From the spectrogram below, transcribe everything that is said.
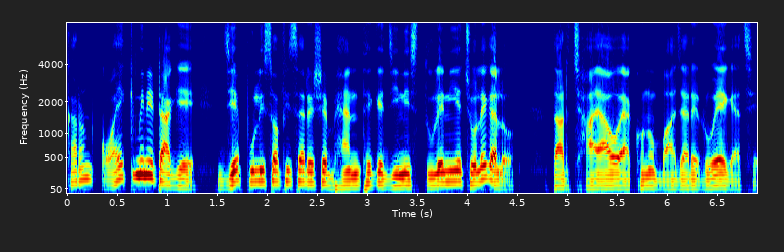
কারণ কয়েক মিনিট আগে যে পুলিশ অফিসার এসে ভ্যান থেকে জিনিস তুলে নিয়ে চলে গেল, তার ছায়াও এখনও বাজারে রয়ে গেছে।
